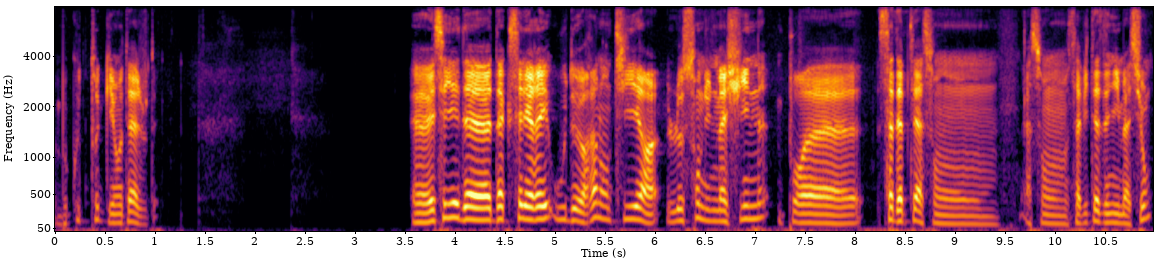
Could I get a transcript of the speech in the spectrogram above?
beaucoup de trucs qui ont été ajoutés. Euh, essayer d'accélérer ou de ralentir le son d'une machine pour euh, s'adapter à, sa vitesse d'animation,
